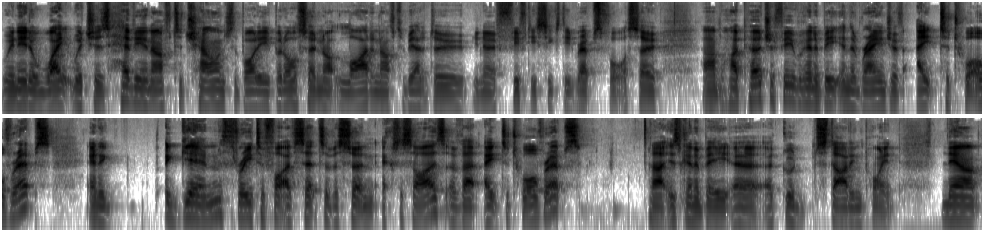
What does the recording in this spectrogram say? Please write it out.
we need a weight which is heavy enough to challenge the body, but also not light enough to be able to do, you know, 50, 60 reps for. So um, hypertrophy, we're going to be in the range of 8 to 12 reps. And again, three to five sets of a certain exercise of that 8 to 12 reps uh, is going to be a, a good starting point. Now,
